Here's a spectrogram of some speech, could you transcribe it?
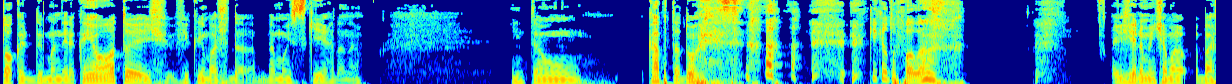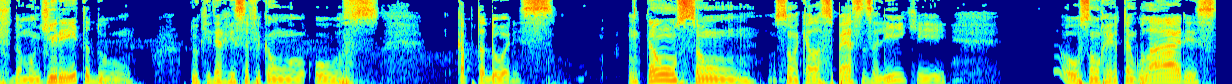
toca de maneira canhota, eles ficam embaixo da, da mão esquerda, né? Então, captadores. O que, que eu tô falando? Geralmente abaixo da mão direita do, do guitarrista ficam os captadores. Então são, são aquelas peças ali que ou são retangulares,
